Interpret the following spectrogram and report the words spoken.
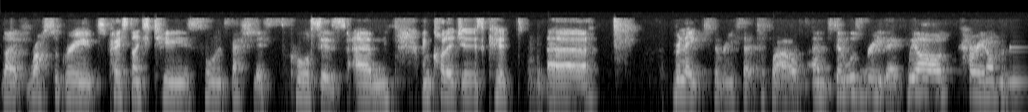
like Russell groups, post 92s, small and specialist courses, um, and colleges could uh, relate to the research as well. Um, so it was really big. We are carrying on the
